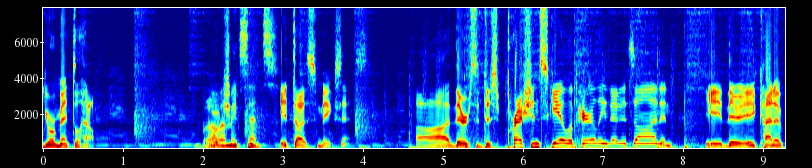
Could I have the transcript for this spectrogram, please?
your mental health. Well, that makes sense. It does make sense. Uh, there's a depression scale apparently that it's on, and it, there, it kind of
